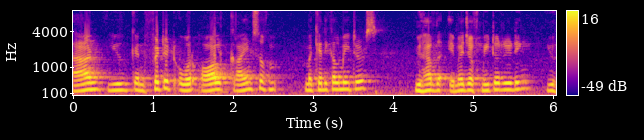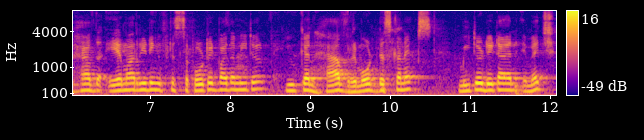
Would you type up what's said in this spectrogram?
and you can fit it over all kinds of mechanical meters. You have the image of meter reading. You have the AMR reading if it is supported by the meter. You can have remote disconnects, meter data and image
